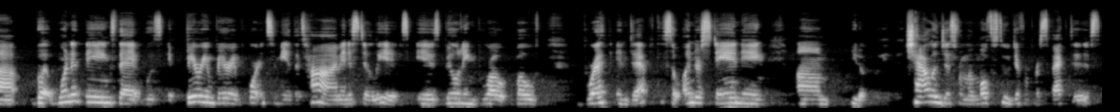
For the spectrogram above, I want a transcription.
Uh, but one of the things that was very, very important to me at the time, and it still is, is building bro- both breadth and depth. So understanding, um, you know, challenges from a multitude of different perspectives,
